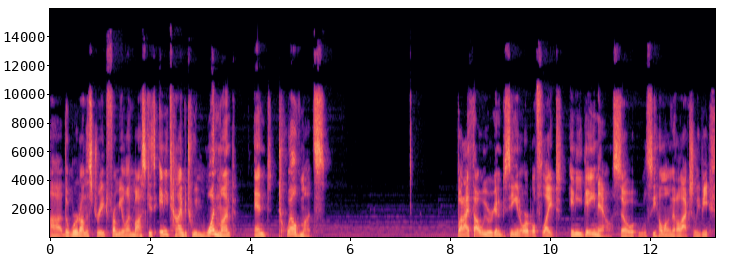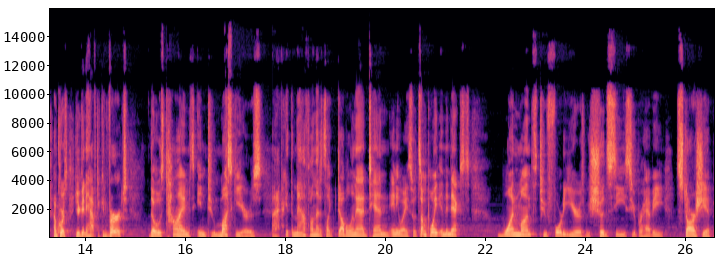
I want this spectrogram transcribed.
Uh, the word on the street from Elon Musk is any time between one month and 12 months. But I thought we were going to be seeing an orbital flight any day now. So we'll see how long that'll actually be. Of course, you're going to have to convert those times into Musk years. I forget the math on that. It's like double and add 10. Anyway, so at some point in the next one month to 40 years, we should see Super Heavy Starship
